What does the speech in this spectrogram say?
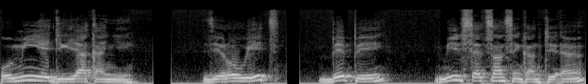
o min ye jigiya kan ye 08 BP 1751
